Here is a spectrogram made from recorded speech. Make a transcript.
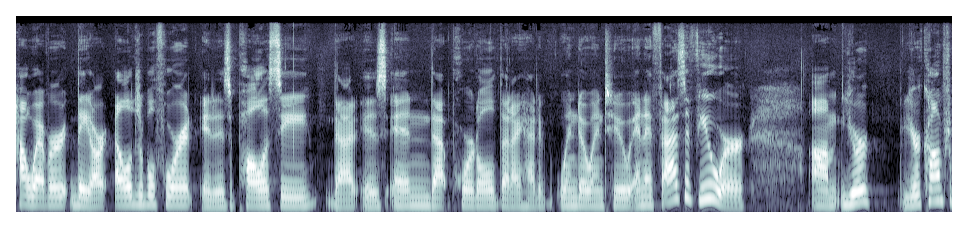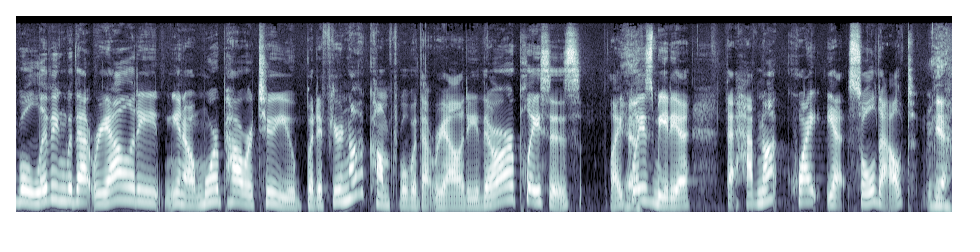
However, they are eligible for it. It is a policy that is in that portal that I had a window into. And if, as a viewer, um, you're you're comfortable living with that reality, you know, more power to you. But if you're not comfortable with that reality, there are places like yeah. Blaze Media that have not quite yet sold out. Yeah.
